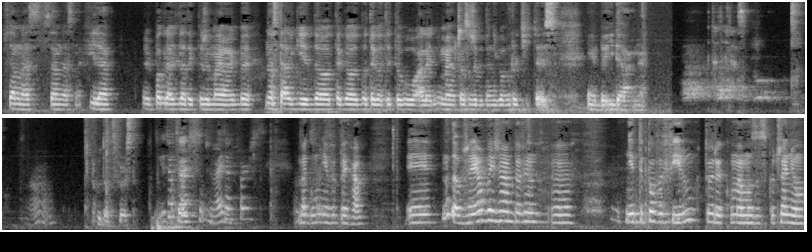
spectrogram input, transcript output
w sam raz, w sam raz na chwilę, pograć dla tych, którzy mają jakby nostalgię do tego, do tego tytułu, ale nie mają czasu, żeby do niego wrócić. To jest jakby idealne. Kto teraz? Who talks first? You talk first? Should I talk first? Megu mnie wypycha. Y, No dobrze, ja obejrzałam pewien y, nietypowy film, który ku memu zaskoczeniu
